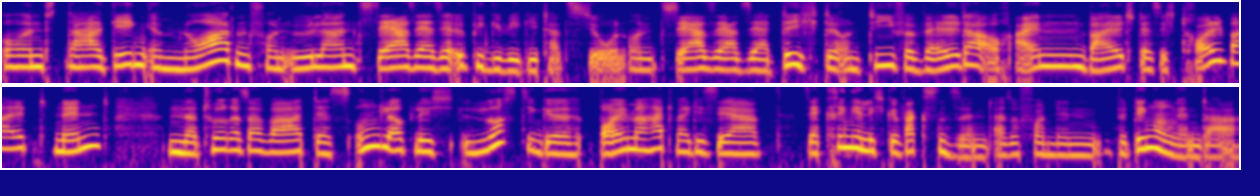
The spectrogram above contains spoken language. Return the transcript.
Und dagegen im Norden von Öland sehr, sehr, sehr üppige Vegetation und sehr, sehr, sehr dichte und tiefe Wälder. Auch einen Wald, der sich Trollwald nennt. Ein Naturreservat, das unglaublich lustige Bäume hat, weil die sehr, sehr kringelig gewachsen sind. Also von den Bedingungen da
